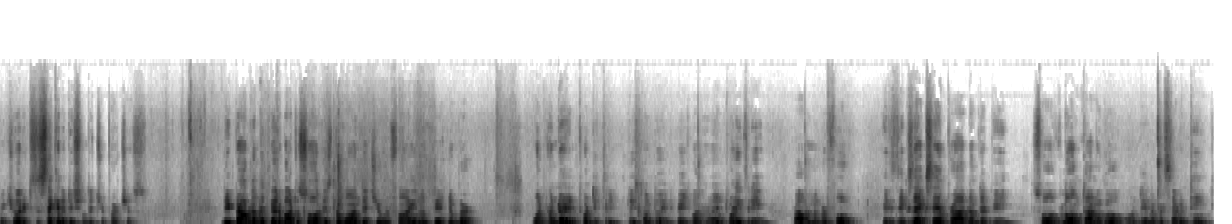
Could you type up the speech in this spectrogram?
Make sure it's the second edition that you purchase. The problem that we are about to solve is the one that you will find on page number 123. Please turn to it, page 123, problem number 4. It is the exact same problem that we solved long time ago on day number 17.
